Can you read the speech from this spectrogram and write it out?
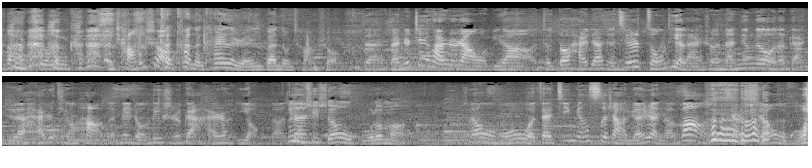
很很长寿。看看得开的人一般都长寿。对，反正这块是让我比较就都还比较喜欢。其实总体来说，南京给我的感觉还是挺好的，那种历史感还是有的。那你去玄武湖了吗？玄武湖，我在鸡鸣寺上远远的望了一下 玄武湖，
